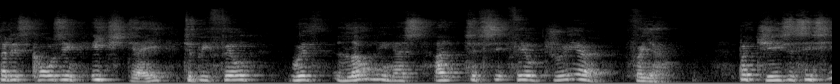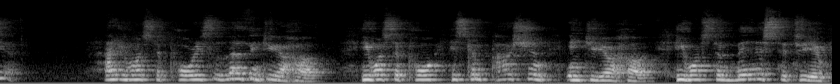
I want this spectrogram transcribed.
that is causing each day to be filled with loneliness and to feel drear for you. But Jesus is here. And He wants to pour His love into your heart. He wants to pour His compassion into your heart. He wants to minister to you.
